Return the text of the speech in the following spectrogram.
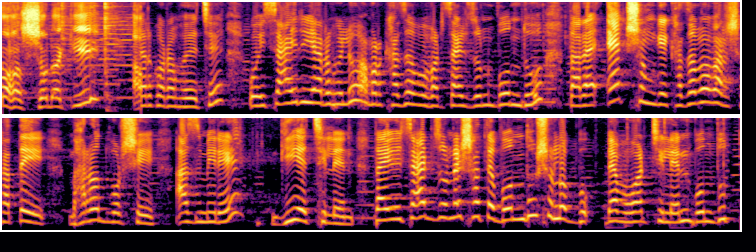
রহস্যটা কি? আর করা হয়েছে। ওই চাইরিয়ার হইল আমার খাজা বাবার চারজন বন্ধু। তারা একসঙ্গে খাজা বাবার সাথে ভারতবর্ষে আজমিরে গিয়েছিলেন। তাই ওই চারজনের সাথে বন্ধু সুলভ ব্যবহার ছিলেন, বন্ধুত্ব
